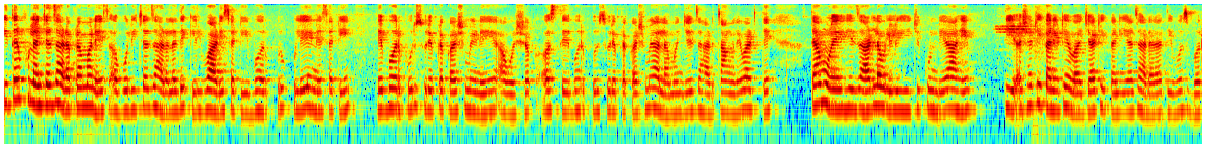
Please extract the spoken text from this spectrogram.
इतर फुलांच्या झाडाप्रमाणेच अबोलीच्या झाडाला देखील वाढीसाठी भरपूर फुले येण्यासाठी हे भरपूर सूर्यप्रकाश मिळणे हे आवश्यक असते. भरपूर सूर्यप्रकाश मिळाला म्हणजे झाड चांगले वाटते त्यामुळे हे झाड लावलेली ही जी कुंडी आहे ती अशा ठिकाणी ठेवा ज्या ठिकाणी या झाडाला दिवसभर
